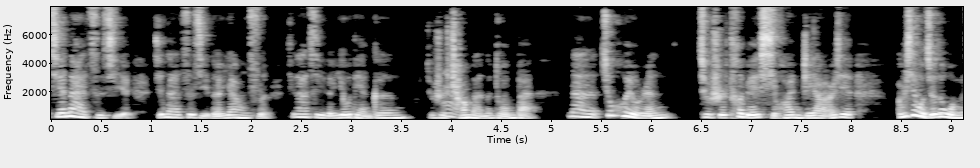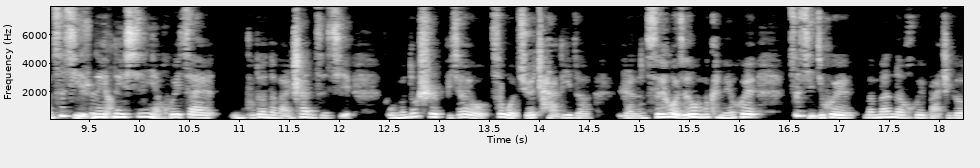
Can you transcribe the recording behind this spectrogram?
接纳自己，接纳自己的样子，接纳自己的优点跟就是长板跟短板，那就会有人就是特别喜欢你这样，而且而且我觉得我们自己内内心也会在不断的完善自己，我们都是比较有自我觉察力的人，所以我觉得我们肯定会自己就会慢慢的会把这个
